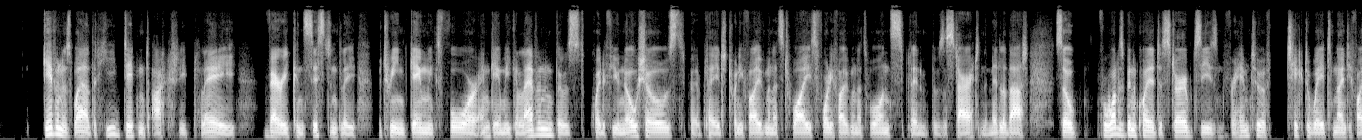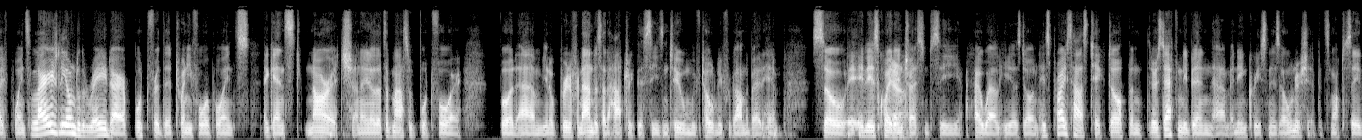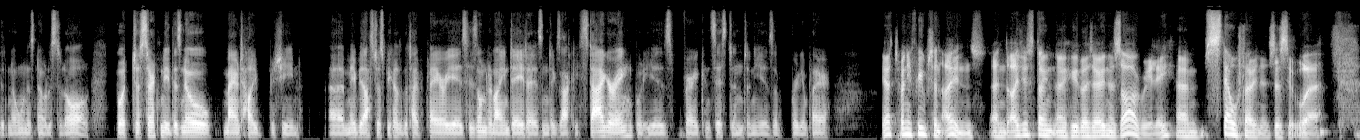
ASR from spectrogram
given as well that he didn't actually play very consistently between game weeks four and game week 11. There was quite a few no shows, played 25 minutes twice, 45 minutes once, played, there was a start in the middle of that. So, for what has been quite a disturbed season, for him to have ticked away to 95 points, largely under the radar, but for the 24 points against Norwich, and I know that's a massive but for, but um, you know, Bruno Fernandes had a hat trick this season too, and we've totally forgotten about him. So it is quite yeah. interesting to see how well he has done. His price has ticked up, and there's definitely been um, an increase in his ownership. It's not to say that no one has noticed at all, but just certainly there's no Mount hype machine. Uh, maybe that's just because of the type of player he is. His underlying data isn't exactly staggering, but he is very consistent and he is a brilliant player. Yeah, 23% owns. And I just don't know who those owners are really. Um, stealth owners, as it were.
